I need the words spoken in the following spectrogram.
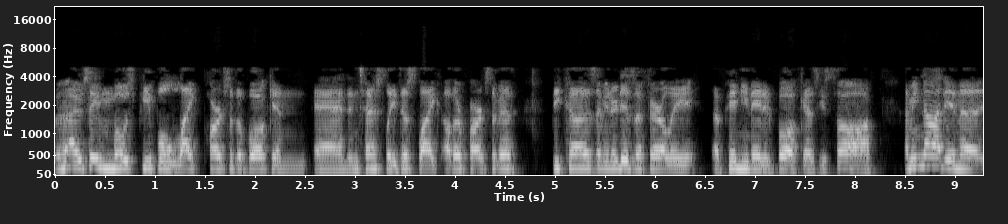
I would say most people like parts of the book and, and intentionally dislike other parts of it because, I mean, it is a fairly opinionated book, as you saw. I mean, not in a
